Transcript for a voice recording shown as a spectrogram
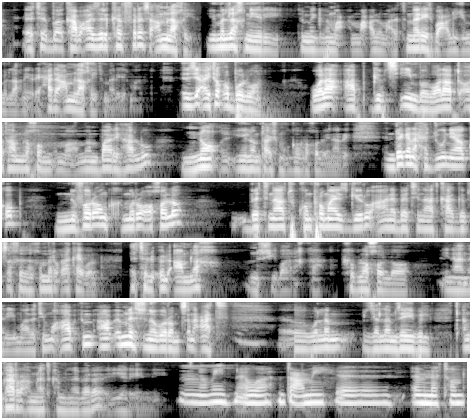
እካብኣ ዝርከብ ፍረስ ኣምላኽ እዩ ይምለኽ ነይሩ እዩ እቲ ምግቢ ማዕሉ ማለት መሬት ባዕሉ ይምለኽ ነይሩ ሓደ ኣምላኽ እዩ ትመሬት ማለት እዚ ኣይተቐበልዎን ወላ ኣብ ግብፂ ይንበሩ ዋላ ኣብ ጣዖት ኣምልኾም ምንባር ይሃሉ ኖ ኢሎም ታሽሙ ክገብሩ ከሉ ኢና ንርኢ እንደገና ሕጂ እውን ያቆብ ንፈርኦን ክምርቆ ከሎ በቲ ናቱ ኮምፕሮማይዝ ገይሩ ኣነ በቲ ናትካ ግብፂ ክምርቀካ ይበሉ እቲ ልዑል ኣምላኽ ንሱ ይባርኽካ ክብሎ ከሎ ኢና ንርኢ ማለት እዩ ኣብ እምነት ዝነበሮም ፅንዓት ወለም ዘለም ዘይብል ጠንካራ እምነት ከም ዝነበረ የርእየኒ ኣሜን እወ ብጣዕሚ እምነቶም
